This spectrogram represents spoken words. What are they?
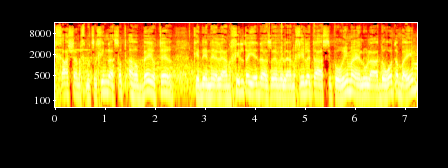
חש שאנחנו צריכים לעשות הרבה יותר כדי להנחיל את הידע הזה ולהנחיל את הסיפורים האלו לדורות הבאים.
